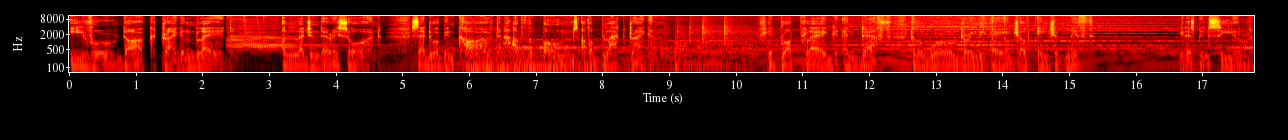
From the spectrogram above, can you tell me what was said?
evil, dark dragon blade. A legendary sword, said to have been carved out of the bones of a black dragon. It brought plague and death to the world during the age of ancient myth. It has been sealed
